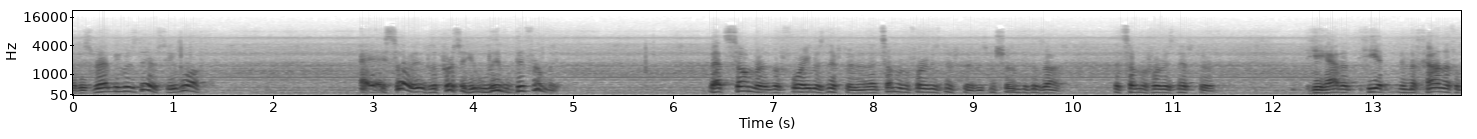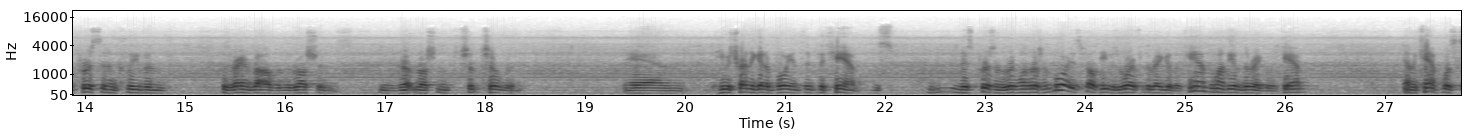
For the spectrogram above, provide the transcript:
But his Rebbe was there, so he walked. I, I saw it was a person who lived differently. That summer before he was nifter, and that summer before he was nifter, it was Mashon Bekazan. That summer before he was nifter, he had a, he had been mechanech a person in Cleveland who was very involved with the Russians, the Russian ch- children, and he was trying to get a boy into the camp. This this person was working with the Russian boys felt he was worth for the regular camp. He wanted to get into the regular camp, and the camp was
